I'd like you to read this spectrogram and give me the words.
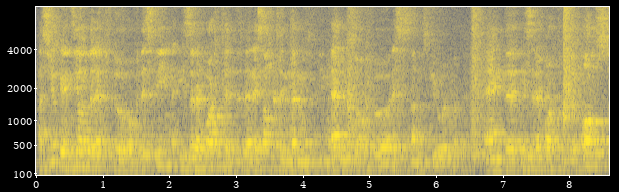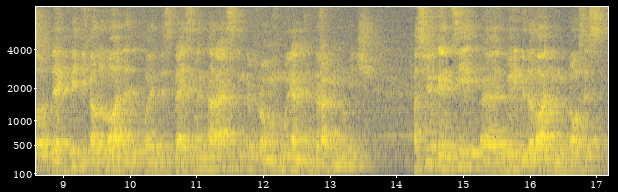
As you can see on the left of the screen is reported the result in terms, in terms of uh, resistance curve and uh, is reported also the critical loaded displacement arising from Mulian and Rabinovich. As you can see uh, during the loading process,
